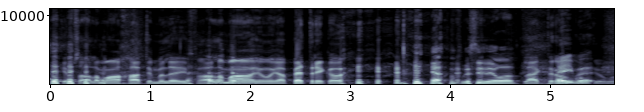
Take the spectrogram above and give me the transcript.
Ik heb ze allemaal gehad in mijn leven. Allemaal, jongen. Ja, Patrick ook. ja, precies. Heel wat. Lijkt er Hey, ook we- op, jongen.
